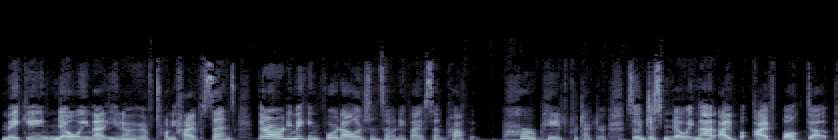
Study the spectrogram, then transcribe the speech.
making knowing that you know you have 25 cents they're already making four dollars and 75 cent profit per page protector. So just knowing that i i've bulked up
